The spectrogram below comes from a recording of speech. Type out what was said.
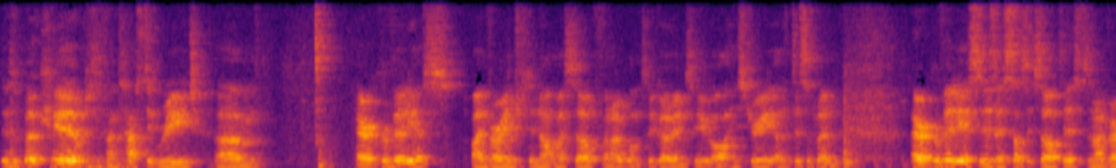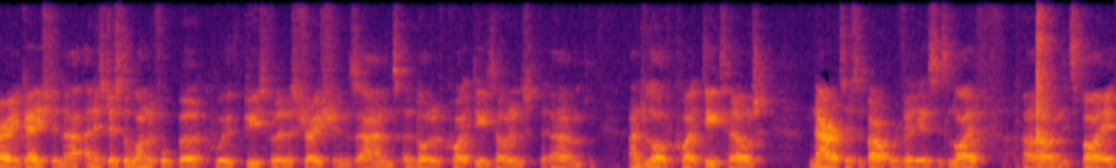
There's a book here which is a fantastic read. Um, Eric Ravilious. I'm very interested in art myself and I want to go into art history as a discipline. Eric Ravilious is a Sussex artist and I'm very engaged in that and it's just a wonderful book with beautiful illustrations and a lot of quite detailed um, and a lot of quite detailed narratives about Ravilious's life. Um, it's by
